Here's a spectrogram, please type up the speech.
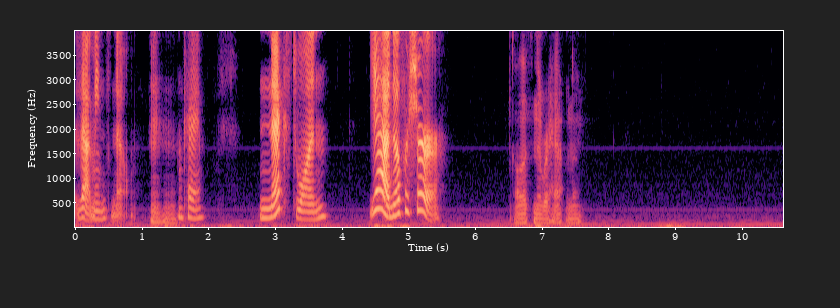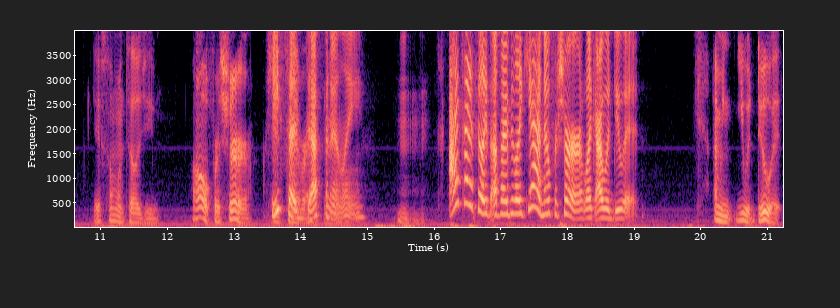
That means no. hmm Okay. Next one. Yeah, no, for sure. Oh, that's never happening. If someone tells you, "Oh, for sure," He said definitely. I kind of feel like if I'd be like, yeah, no, for sure, like I would do it. I mean, you would do it,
